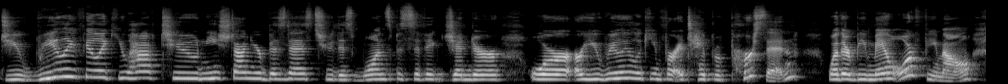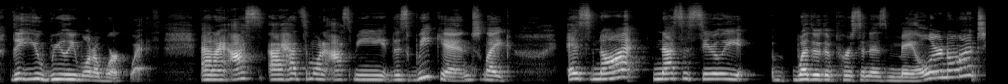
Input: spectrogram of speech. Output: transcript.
do you really feel like you have to niche down your business to this one specific gender? Or are you really looking for a type of person, whether it be male or female, that you really want to work with? And I asked, I had someone ask me this weekend, like, it's not necessarily whether the person is male or not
